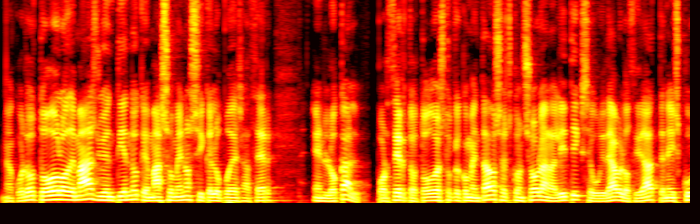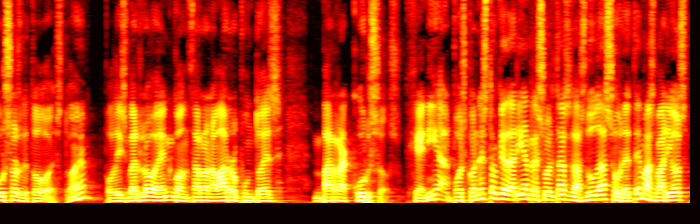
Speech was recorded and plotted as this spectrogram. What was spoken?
¿De acuerdo? Todo lo demás yo entiendo que más o menos sí que lo puedes hacer en local. Por cierto, todo esto que he comentado, Search Console, Analytics, seguridad, velocidad, tenéis cursos de todo esto, ¿eh? Podéis verlo en gonzalonavarro.es barra cursos. Genial, pues con esto quedarían resueltas las dudas sobre temas varios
